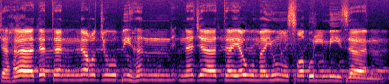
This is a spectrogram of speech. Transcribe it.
شهادة نرجو بها النجاة يوم ينصب الميزان.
